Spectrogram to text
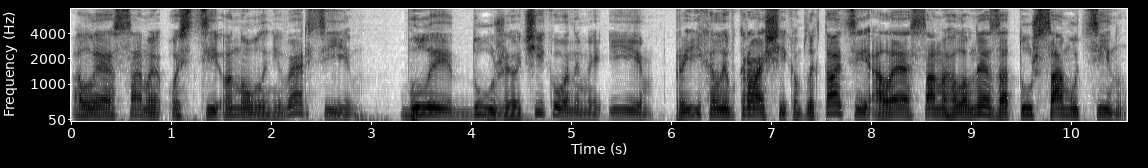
але саме ось ці оновлені версії були дуже очікуваними і приїхали в кращій комплектації, але саме головне за ту ж саму ціну.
